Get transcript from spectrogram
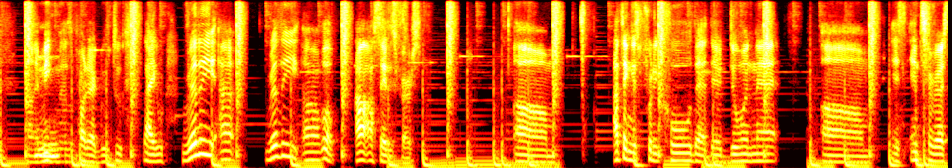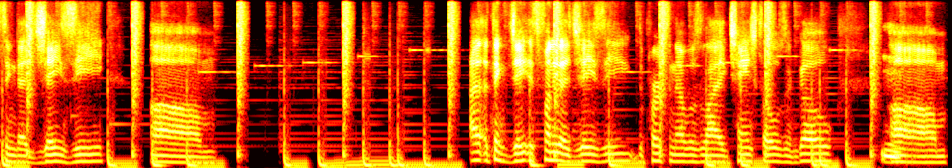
uh, and Meek mm-hmm. Mill's a part of that group too. Like really, uh, really. Uh, well, I'll, I'll say this first. Um, I think it's pretty cool that they're doing that. Um, it's interesting that Jay Z um I, I think Jay. It's funny that Jay Z, the person that was like change clothes and go. Mm. Um,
